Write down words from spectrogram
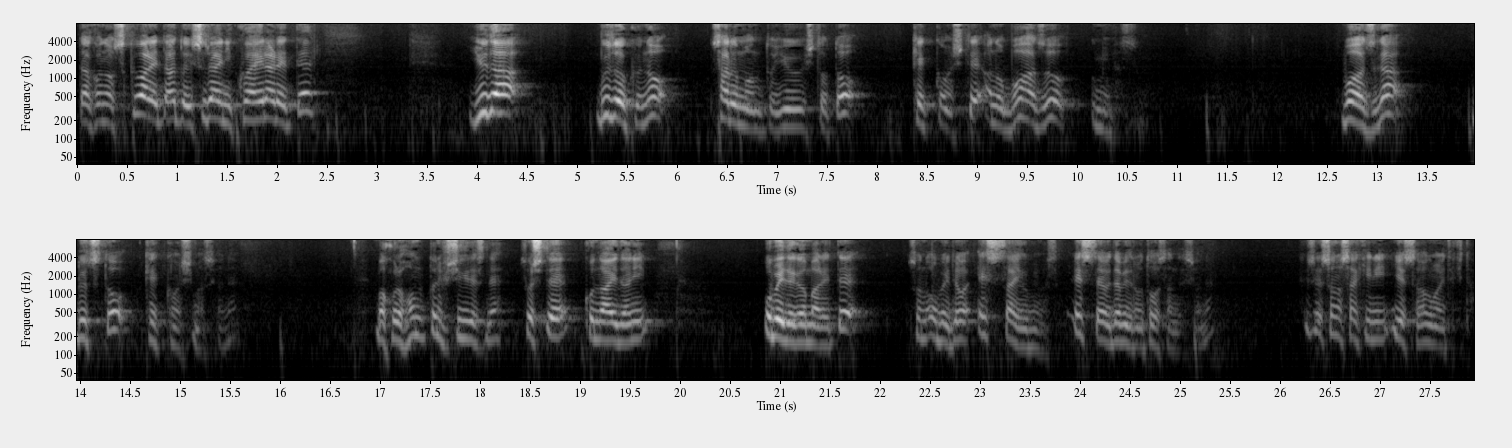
だからこの救われた後イスラエルに加えられてユダ部族のサルモンという人と結婚してあのボアズを産みます。ボアズがルツと結婚しますよね。まあこれ本当に不思議ですね。そしてこの間にオベデが生まれてそのオベデはエッサイを産みます。エッサイはダビデのお父さんですよね。そしてその先にイエス様が生まれてきた。だ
